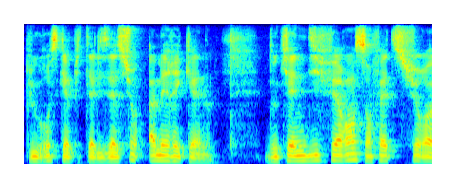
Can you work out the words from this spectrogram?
plus grosses capitalisations américaines. Donc il y a une différence en fait sur,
